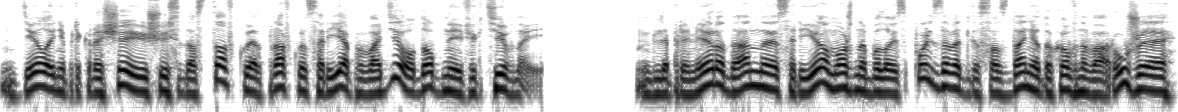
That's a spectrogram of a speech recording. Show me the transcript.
делая непрекращающуюся доставку и отправку сырья по воде удобной и эффективной. Для примера, данное сырье можно было использовать для создания духовного оружия,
